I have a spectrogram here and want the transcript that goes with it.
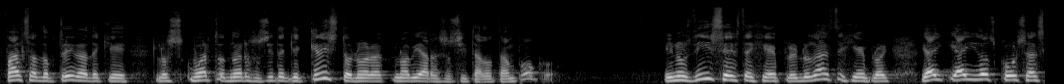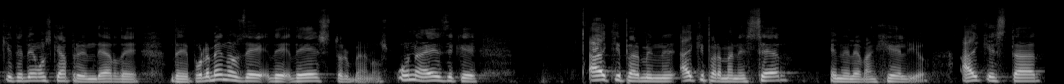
falsa doctrina de que los muertos no resucitan, que Cristo no, no había resucitado tampoco. Y nos dice este ejemplo, y nos da este ejemplo. Y hay, dos cosas que tenemos que aprender de, por lo menos de, esto, hermanos. Una es de que hay que, hay que permanecer en el Evangelio. Hay que estar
